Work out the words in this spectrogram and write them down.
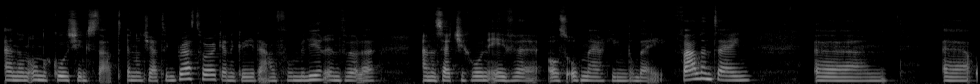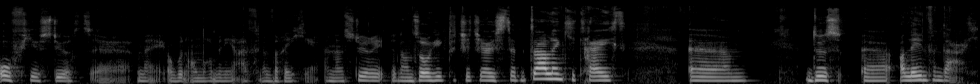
en dan onder coaching staat Energetic Breathwork en dan kun je daar een formulier invullen en dan zet je gewoon even als opmerking erbij Valentijn ehm, of je stuurt mij op een andere manier even een berichtje en dan, stuur dan zorg ik dat je het juiste betaallinkje krijgt. Um, dus alleen vandaag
